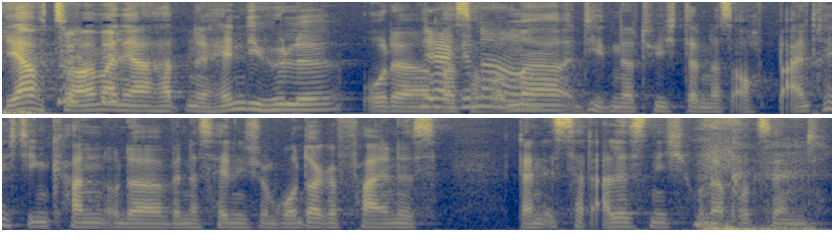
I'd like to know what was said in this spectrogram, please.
Ja, zumal man ja hat eine Handyhülle oder ja, was genau. auch immer, die natürlich dann das auch beeinträchtigen kann oder wenn das Handy schon runtergefallen ist, dann ist das alles nicht 100 Prozent.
